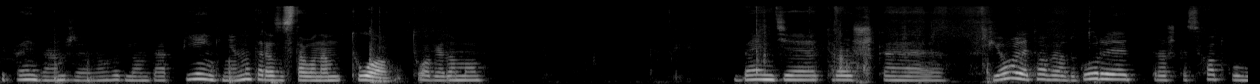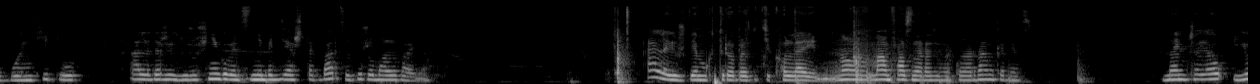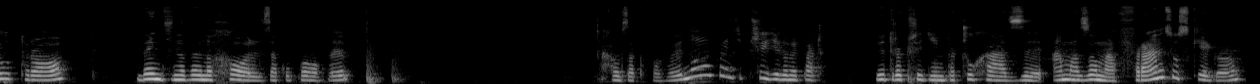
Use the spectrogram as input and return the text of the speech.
I powiem Wam, że no, wygląda pięknie. No teraz zostało nam tło. Tło wiadomo będzie troszkę fioletowe od góry, troszkę schodków, błękitu, ale też jest dużo śniegu, więc nie będzie aż tak bardzo dużo malowania. Ale już wiem, który obraz będzie kolejny. No, mam fazę na razie na kolorowankę, więc męczę ją. Jutro będzie na pewno haul zakupowy hol zakupowy. No, będzie, przyjdzie do mnie paczka. Jutro przyjdzie mi paczucha z Amazona francuskiego,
